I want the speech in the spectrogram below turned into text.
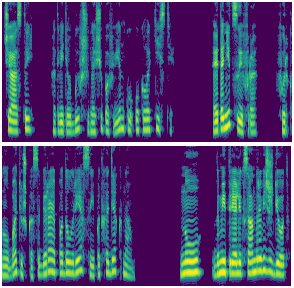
«Частый», — ответил бывший, нащупав венку около кисти. «Это не цифра», Фыркнул батюшка, собирая подол рясы и подходя к нам. «Ну, Дмитрий Александрович ждет».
